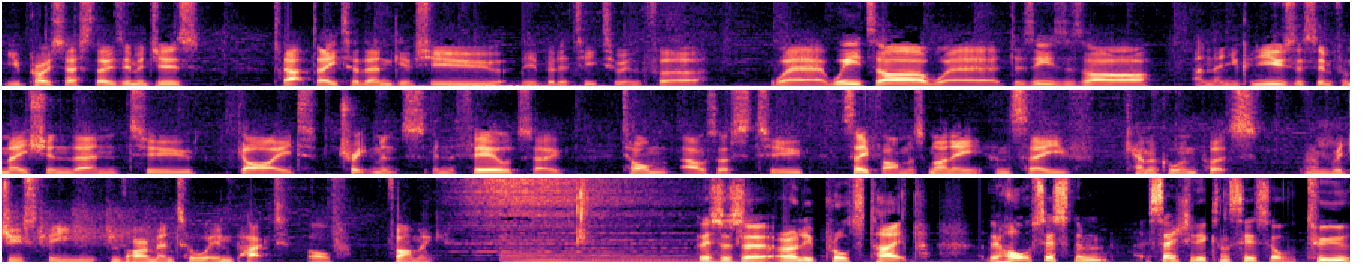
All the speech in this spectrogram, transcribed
you process those images, that data then gives you the ability to infer where weeds are, where diseases are, and then you can use this information then to guide treatments in the field. So Tom allows us to save farmers money and save chemical inputs and reduce the environmental impact of farming. This is an early prototype. The whole system essentially consists of two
